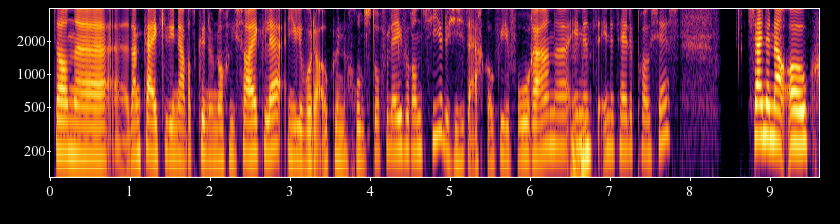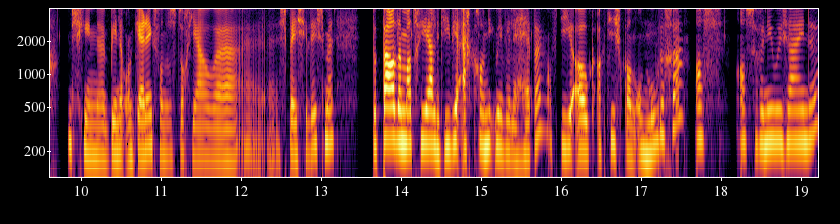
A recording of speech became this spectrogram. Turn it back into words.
dan, dan kijken jullie naar wat kunnen we nog recyclen. En jullie worden ook een grondstoffenleverancier, dus je zit eigenlijk ook weer vooraan in, het, in het hele proces. Zijn er nou ook, misschien binnen organics, want dat is toch jouw specialisme, bepaalde materialen die jullie eigenlijk gewoon niet meer willen hebben? Of die je ook actief kan ontmoedigen als, als renewy zijnde?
